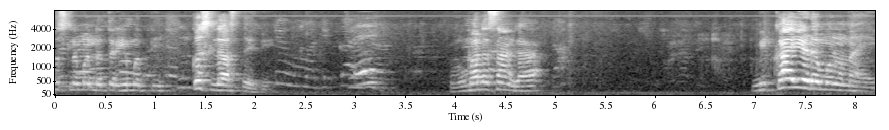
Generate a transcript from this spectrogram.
तसलं म्हणलं तर ही म्हणती कसलं असतंय ते? मग मला सांगा मी काय येड म्हणून आहे?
